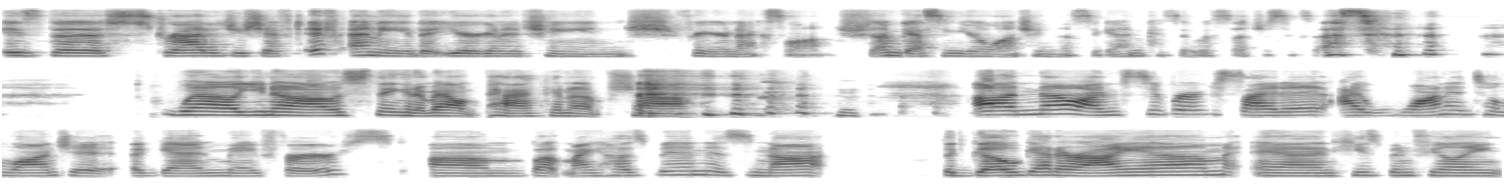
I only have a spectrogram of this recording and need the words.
is the strategy shift, if any, that you're going to change for your next launch? I'm guessing you're launching this again because it was such a success. well you know i was thinking about packing up shop Uh, no, I'm super excited. I wanted to launch it again May 1st, um, but my husband is not the go getter I am, and he's been feeling,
